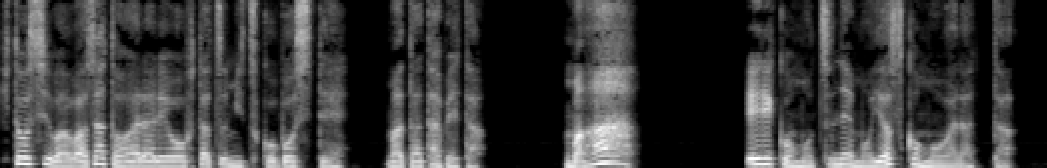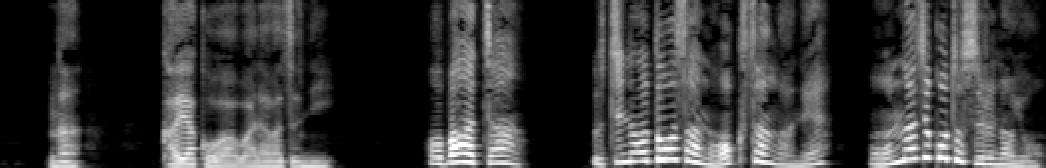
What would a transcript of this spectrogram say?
ひとしはわざとあられを二つ三つこぼして、また食べた。まあ。エリコも常もやす子も笑った。が、かや子は笑わずに。おばあちゃん、うちのお父さんの奥さんがね、同じことするのよ。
